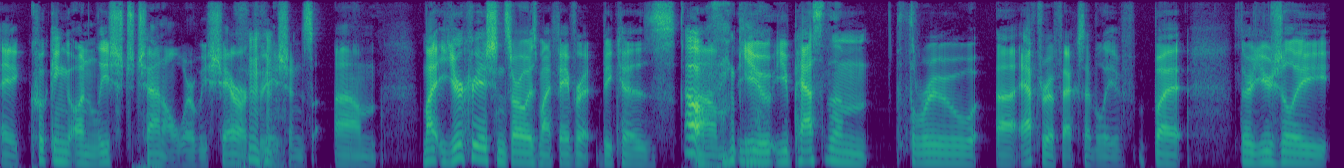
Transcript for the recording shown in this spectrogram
a Cooking Unleashed channel where we share our creations. Um, my your creations are always my favorite because Oh, um, thank you you pass them through uh, After Effects, I believe, but they're usually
